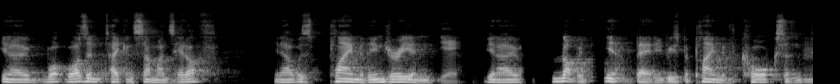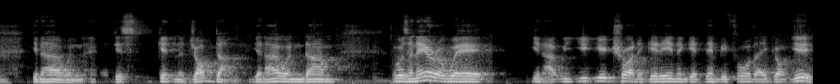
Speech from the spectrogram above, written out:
you know, what wasn't taking someone's head off. You know, it was playing with injury and, yeah. you know, not with, you know, bad injuries, but playing with corks and, mm. you know, and, and, just getting the job done, you know. And um, it was an era where, you know, you, you try to get in and get them before they got you.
